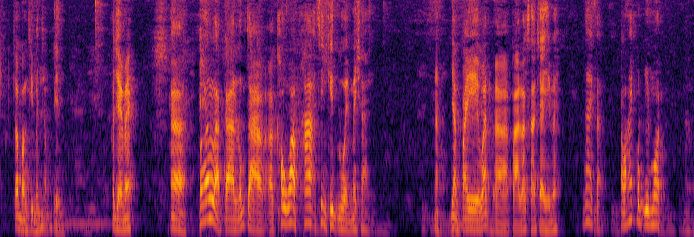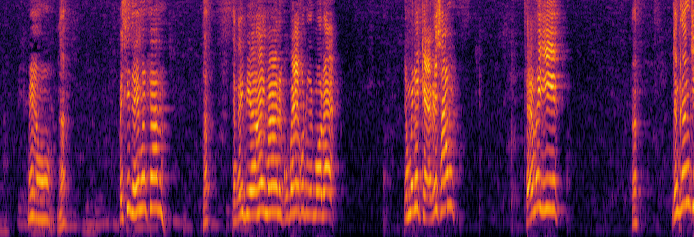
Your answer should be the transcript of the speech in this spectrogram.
ำถ้าบางทีมันจำเป็น เข้าใจไหม อ่าเพราะงั้นหลักการหลวงตาเอ่อเขาว่าพระสิ้นคิดรวยไม่ใช่อย่างไปวัดป่ารักษาใจเห็นไหมได้ก็เอาให้คนอื่นหมด ไม่เอานะไปที่ไหนเหมือนกันนะอย่างไอเบียร์ให้มาเนี่ยกูไปให้คนอื่นหมดแหละยังไม่ได้แก่ด้วยซ้ำแถมให้อีกนะอย่างนั้นจ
